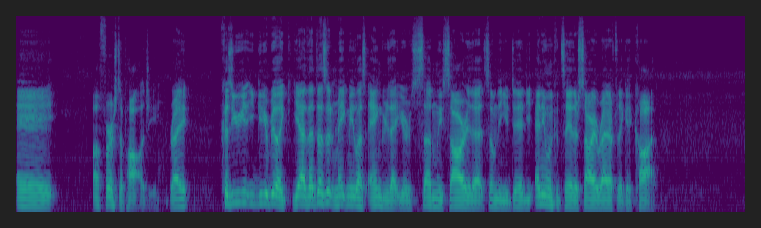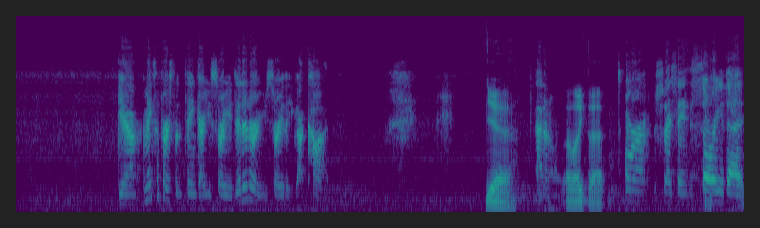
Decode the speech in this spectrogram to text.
a, a first apology, right? Because you you you'd be like, yeah, that doesn't make me less angry that you're suddenly sorry that something you did. Anyone could say they're sorry right after they get caught. Yeah, it makes a person think: Are you sorry you did it, or are you sorry that you got caught? Yeah, I don't know. I like that. Or should I say, sorry that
